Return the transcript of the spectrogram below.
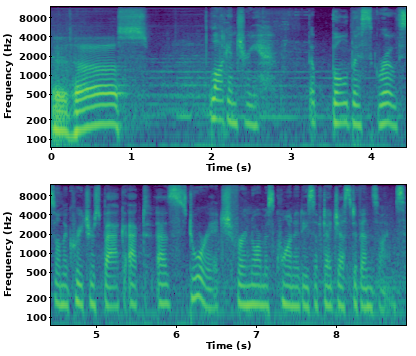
It has Log entry. The bulbous growths on the creature's back act as storage for enormous quantities of digestive enzymes.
